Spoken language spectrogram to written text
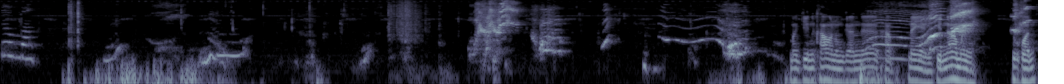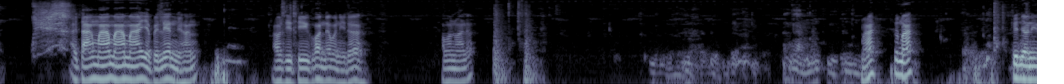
ตัวบ้างมากินข้าวนำกันเด้อครับในอย่างกินหน้ามือทุกคน ไอ้ตังมามามาอย่าไปเล่นอย่างนั้น เอาสีตีก้อนได้วันนี้เด้อเอามันมาแล้วงานมันคือกันมาขึ้นมากินอย่างนี้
